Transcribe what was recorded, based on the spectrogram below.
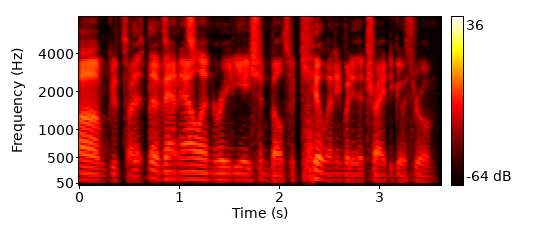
Um, good the, science, the bad Van science. Allen radiation belts would kill anybody that tried to go through them.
